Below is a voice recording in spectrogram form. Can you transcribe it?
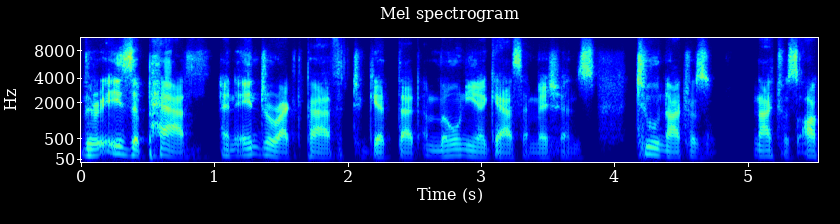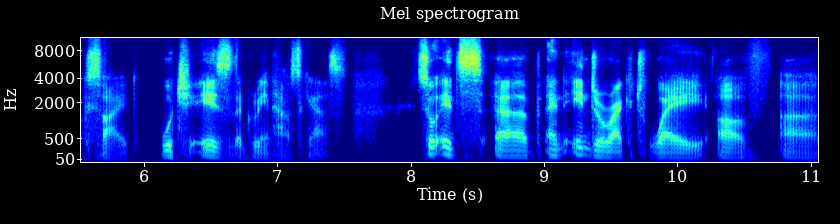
there is a path, an indirect path to get that ammonia gas emissions to nitrous, nitrous oxide, which is the greenhouse gas. So it's uh, an indirect way of uh,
